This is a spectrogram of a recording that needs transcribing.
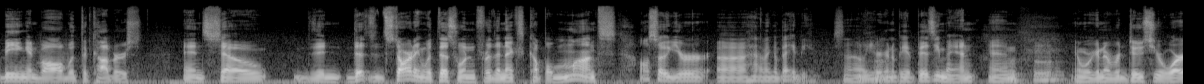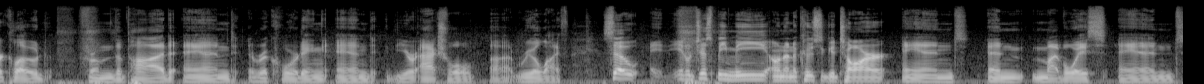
being involved with the covers. And so the this, starting with this one for the next couple months, also you're uh, having a baby. So you're going to be a busy man and and we're going to reduce your workload from the pod and recording and your actual uh, real life. So it'll just be me on an acoustic guitar and and my voice and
